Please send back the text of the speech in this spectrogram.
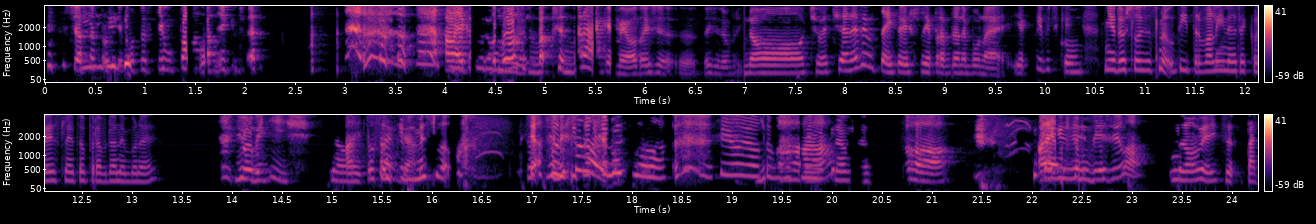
Já jsem prostě po cestě upadla někde. Ale jako to bylo před, před barákem, jo, takže, takže dobrý. No, člověče, nevím tady to, jestli je pravda nebo ne. Jak, počkej, jako... mně došlo, že jsme u té trvalý neřekli, jestli je to pravda nebo ne. Jo, vidíš. No, a je to, to jsem si vymyslela. To Já jsem myslela, si to vymyslela. Jo, jo, to vůbec není pravda. Aha. Ale Takže... já tomu věřila. No, víc, tak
